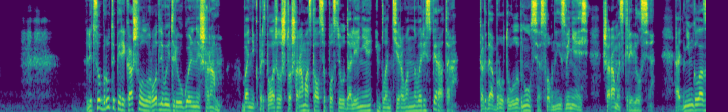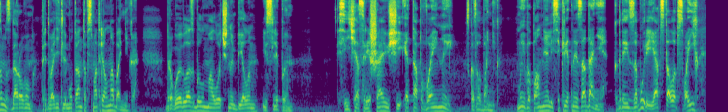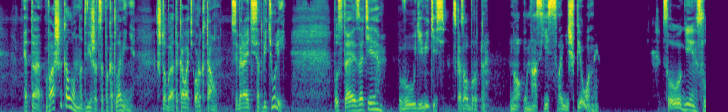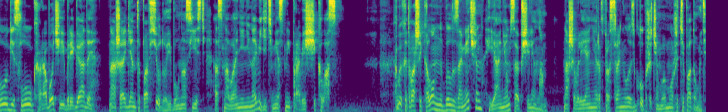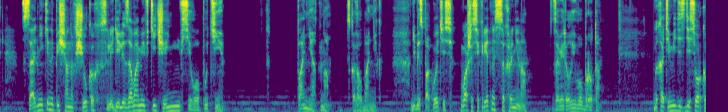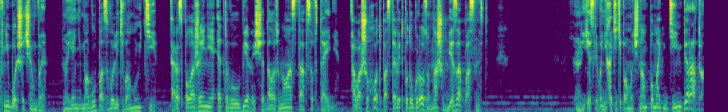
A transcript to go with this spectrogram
Лицо Брута перекашивал уродливый треугольный шрам. Банник предположил, что шрам остался после удаления имплантированного респиратора. Когда Бруто улыбнулся, словно извиняясь, шрам искривился. Одним глазом, здоровым, предводитель мутантов смотрел на банника. Другой глаз был молочно-белым и слепым. «Сейчас решающий этап войны», — сказал банник. «Мы выполняли секретное задание. Когда из-за бури я отстал от своих, это ваша колонна движется по котловине, чтобы атаковать Орктаун? Собираетесь отбить улей? Пустая затея. Вы удивитесь, сказал Брутто. Но у нас есть свои шпионы. Слуги, слуги слуг, рабочие бригады. Наши агенты повсюду, ибо у нас есть основания ненавидеть местный правящий класс. Выход вашей колонны был замечен, и о нем сообщили нам. Наше влияние распространилось глубже, чем вы можете подумать. Всадники на песчаных щуках следили за вами в течение всего пути. «Понятно», — сказал банник. «Не беспокойтесь, ваша секретность сохранена», – заверил его Брута. «Мы хотим видеть здесь орков не больше, чем вы, но я не могу позволить вам уйти. Расположение этого убежища должно остаться в тайне, а ваш уход поставит под угрозу нашу безопасность. Если вы не хотите помочь нам, помогите императору.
